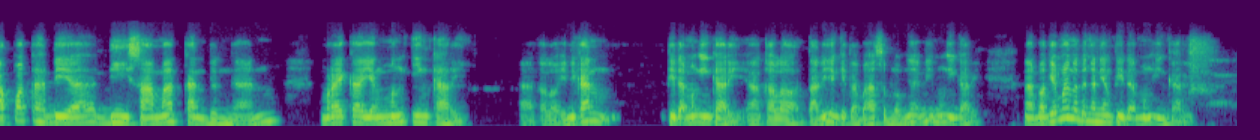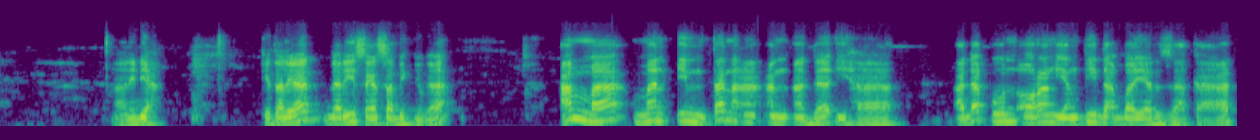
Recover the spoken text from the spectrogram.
apakah dia disamakan dengan mereka yang mengingkari? Nah, kalau ini kan tidak mengingkari. Nah, kalau tadi yang kita bahas sebelumnya ini mengingkari. Nah, bagaimana dengan yang tidak mengingkari? Nah, ini dia. Kita lihat dari saya sabik juga. Amma man imtana'a an adaiha. Adapun orang yang tidak bayar zakat,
